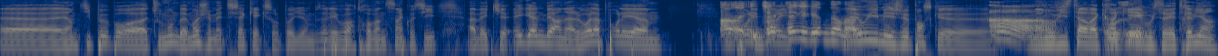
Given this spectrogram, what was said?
Euh, un petit peu pour euh, tout le monde, ben moi je vais mettre Chakek sur le podium. Vous allez voir 3,25 aussi avec Egan Bernal. Voilà pour les, euh, Ah, pour les Jack paris. Egan Bernal. Eh oui, mais je pense que Ah. ma Movistar va craquer, vous le savez très bien.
